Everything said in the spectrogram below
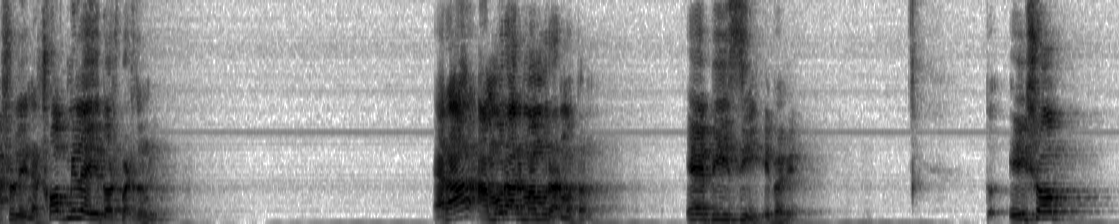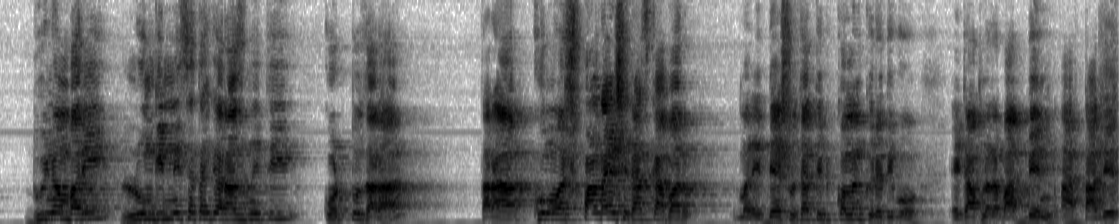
আসলেই না, সব মিলে এই দশ পার্সেন্ট এরা আমর আর মামুরার মতন। এ বি সি এভাবে। তো এইসব দুই নাম্বারই লুঙ্গির নিচে থেকে রাজনীতি করতো যারা, তারা খুব পাল্টায় এসে আজকে আবার মানে দেশ ও জাতির কল্যাণ করে দিব, এটা আপনারা ভাববেন আর তাদের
